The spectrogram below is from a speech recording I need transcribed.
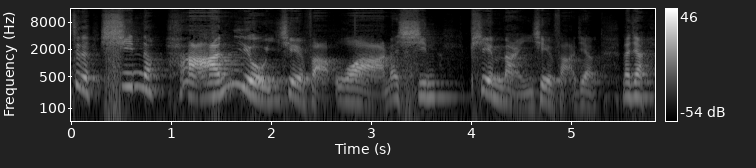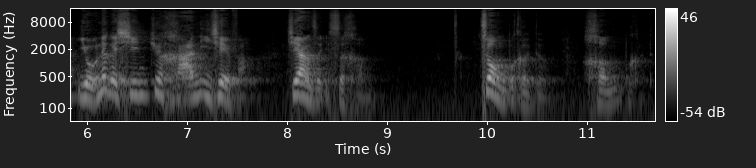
这个心呢，含有一切法，哇，那心。遍满一切法，这样，那这样有那个心去含一切法，这样子是恒，众不可得，恒不可得，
